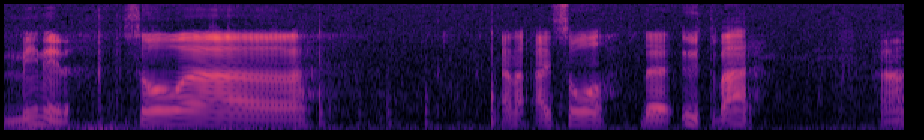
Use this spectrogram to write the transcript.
Neither. So uh, and I- saw the Utvær Huh?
